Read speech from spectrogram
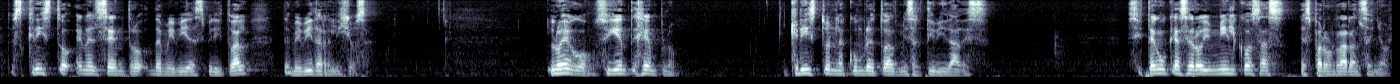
Entonces, Cristo en el centro de mi vida espiritual, de mi vida religiosa. Luego, siguiente ejemplo, Cristo en la cumbre de todas mis actividades. Si tengo que hacer hoy mil cosas, es para honrar al Señor.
